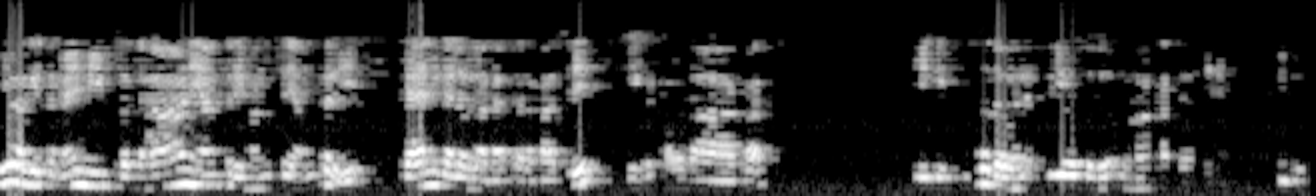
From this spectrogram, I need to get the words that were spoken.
ඒ වගේ තමයි මේ ප්‍රධාන යන්ත්‍රේ මනුස්ස යන්ත්‍රේ පෑලි ගලවලා ගත්තට පස්සේ ඒක කවදාකවත් ඒකේ උපදවන ප්‍රයෝගද මොනවාක්ද නැහැ. මේක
